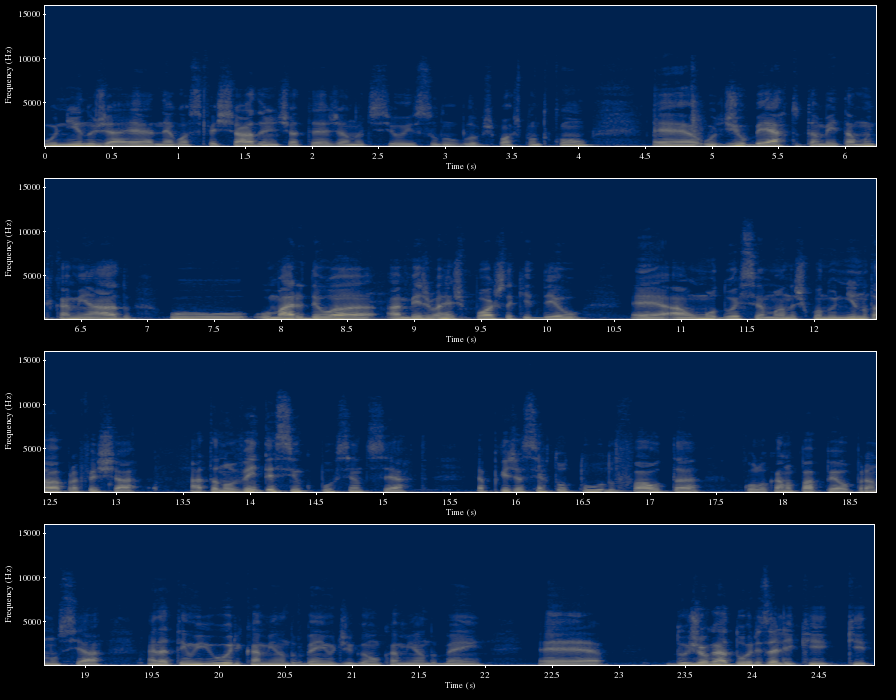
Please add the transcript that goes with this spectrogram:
O Nino já é negócio fechado, a gente até já noticiou isso no Globoesporte.com. É, o Gilberto também está muito caminhado. O, o Mário deu a, a mesma resposta que deu é, há uma ou duas semanas quando o Nino estava para fechar. Ah, tá 95% certo. É porque já acertou tudo, falta colocar no papel para anunciar. Ainda tem o Yuri caminhando bem, o Digão caminhando bem. É, dos jogadores ali que, que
